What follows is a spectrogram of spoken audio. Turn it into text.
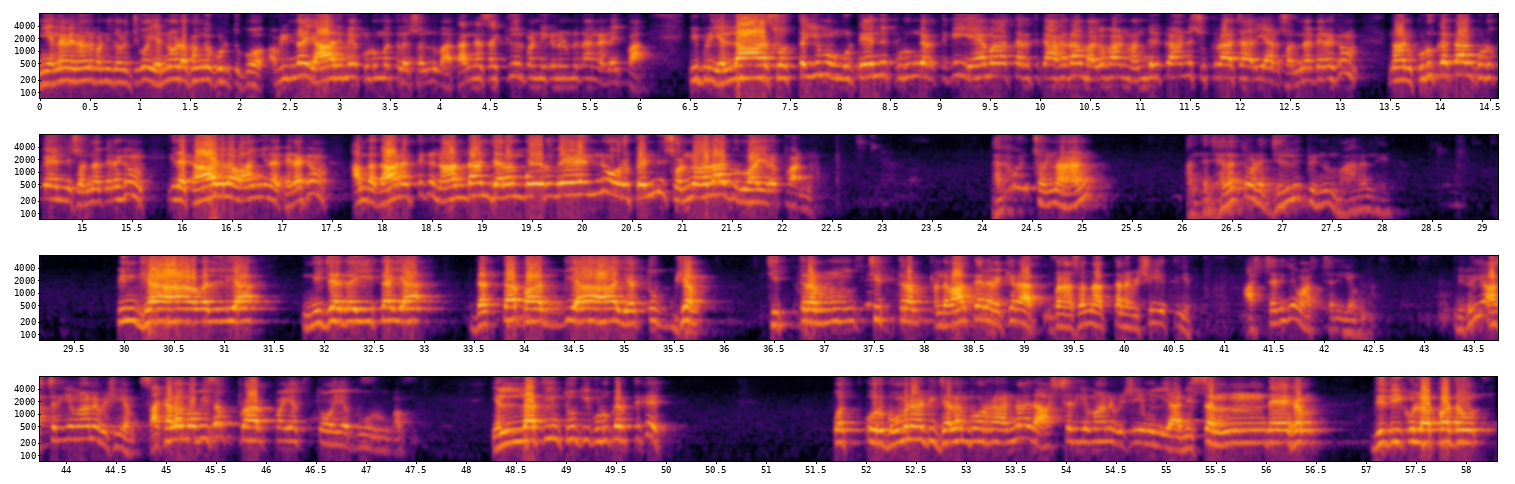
நீ என்ன வேணாலும் பண்ணி தொலைச்சிக்கோ என்னோட பங்கை கொடுத்துக்கோ அப்படின்னு தான் யாருமே குடும்பத்தில் சொல்லுவா. தன்னை செக்யூர் பண்ணிக்கணும்னு தான் நினைப்பா. இப்படி எல்லா சொத்தையும் உங்ககிட்டேருந்து புடுங்கிறதுக்கு ஏமாத்துறதுக்காக தான் பகவான் வந்திருக்கான்னு சுக்கராச்சாரியார் சொன்ன பிறகும் நான் கொடுக்கத்தான் கொடுப்பேன்னு சொன்ன பிறகும் இதை காதில் வாங்கின பிறகும் அந்த தானத்துக்கு நான் தான் ஜலம் போடுவேன்னு ஒரு பெண் சொன்னாலா குருவாயூரப்பான்? பகவான் சொன்னான் அந்த ஜலத்தோட ஜில்லு பின்னும் மாறலே. பிந்தியாவல்யா நிஜதைதய தத்தபாத்தியாய துப்பியம் சித்திரம் சித்திரம். அந்த வார்த்தையில வைக்கிறார். இப்ப நான் சொன்ன அத்தனை விஷயத்தையும். ஆச்சரியம் ஆச்சரியம். இது பெரிய ஆச்சரியமான விஷயம். சகலமபிச பிரார்ப்பயத்தோய பூர்வம். எல்லாத்தையும் தூக்கி கொடுக்கறதுக்கு ஒத்- ஒரு பொம்மநாட்டி ஜலம் போடுறான்னா அது ஆச்சரியமான விஷயம் இல்லையா? நிசந்தேகம் திதிகுலபதம்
